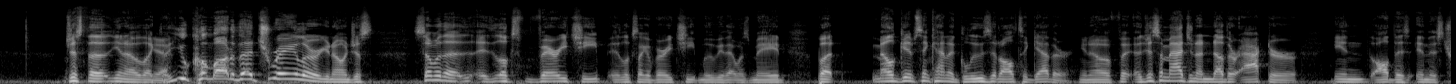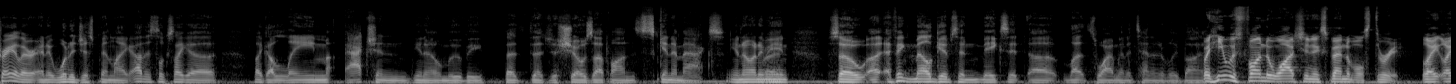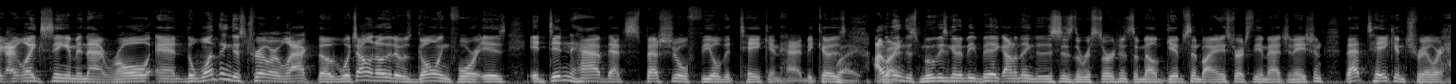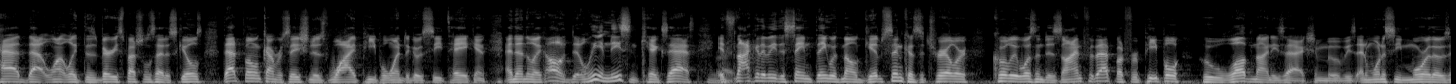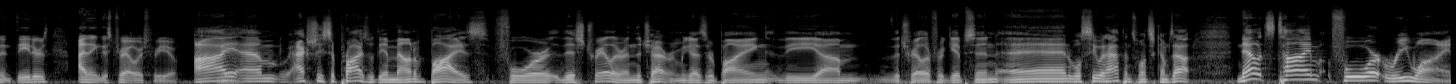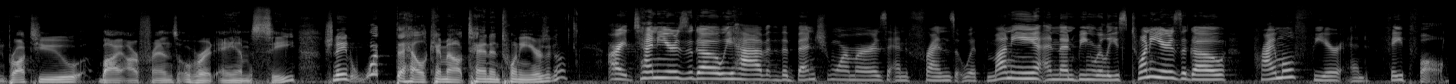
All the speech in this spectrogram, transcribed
Just the you know like Yeah. the, you come out of that trailer, you know, and just some of the it looks very cheap. It looks like a very cheap movie that was made, but Mel Gibson kind of glues it all together. You know, if uh, just imagine another actor in all this in this trailer, and it would have just been like, oh, this looks like a like a lame action you know movie that that just shows up on Skinemax. You know what I mean? So uh, I think Mel Gibson makes it. Uh, that's why I'm going to tentatively buy it. But he was fun to watch in Expendables 3. Like, like I like seeing him in that role. And the one thing this trailer lacked, though, which I don't know that it was going for, is it didn't have that special feel that Taken had. Because Right. I don't Right. think this movie's going to be big. I don't think that this is the resurgence of Mel Gibson by any stretch of the imagination. That Taken trailer had that one, like this very special set of skills. That phone conversation is why people went to go see Taken. And then they're like, oh, Liam Neeson kicks ass. It's not going to be the same thing with Mel Gibson because the trailer clearly wasn't designed for that. But for people who love 90s action movies and want to see more of those in theaters, I think this trailer is for you. I am actually surprised with the amount of buys for this trailer in the chat room. You guys are buying the um, the trailer for Gibson, and we'll see what happens once it comes out. Now it's time for Rewind, brought to you by our friends over at AMC. Sinead, what the hell came out 10 and 20 years ago? All right, 10 years ago, we have The Benchwarmers and Friends with Money. And then being released 20 years ago, Primal Fear and Faithful.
